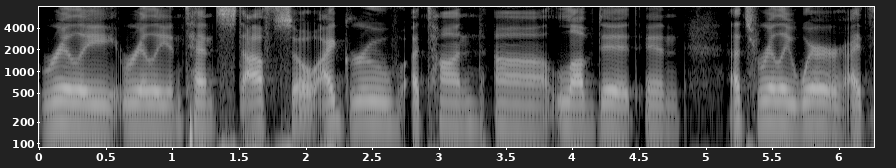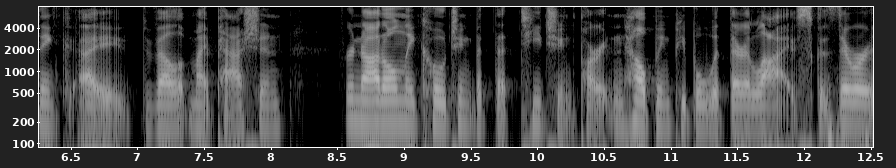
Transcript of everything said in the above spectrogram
really, really intense stuff. So I grew a ton, uh, loved it, and that's really where I think I developed my passion for not only coaching but the teaching part and helping people with their lives. Because there were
